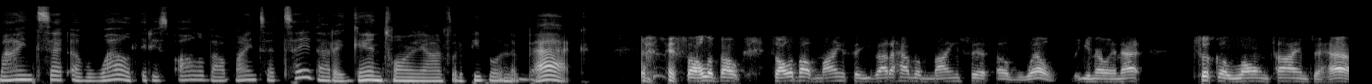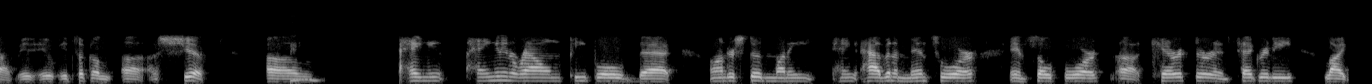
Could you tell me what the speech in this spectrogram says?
Mindset of wealth. It is all about mindset. Say that again, Torian, for the people in the back. it's all about it's all about mindset. You got to have a mindset of wealth, you know, and that took a long time to have. It it, it took a, a a shift of Right. hanging hanging around people that understood money, hang, having a mentor and so forth, uh, character, integrity. Like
